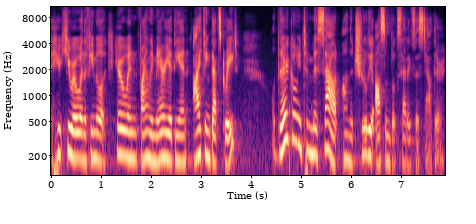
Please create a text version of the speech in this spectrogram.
hero and the female heroine finally marry at the end, I think that's great well, they're going to miss out on the truly awesome books that exist out there.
